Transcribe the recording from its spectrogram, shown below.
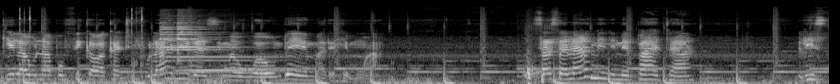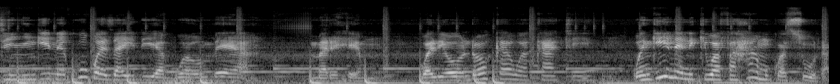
Kila unapofika wakati fulani lazima uwaombee marehemu wako. Sasa nami nimepata listi nyingine kubwa zaidi ya kuwaombea marehemu walioondoka, wakati wengine nikiwafahamu kwa sura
